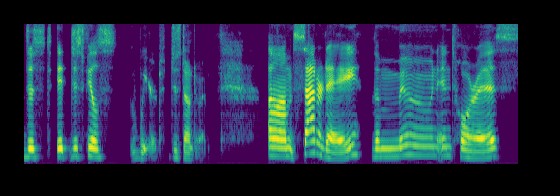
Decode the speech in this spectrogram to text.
Just it just feels weird. Just don't do it. Um Saturday, the moon in Taurus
